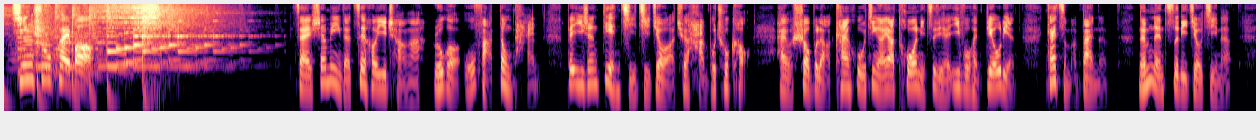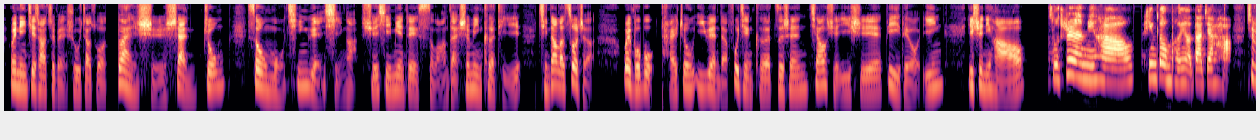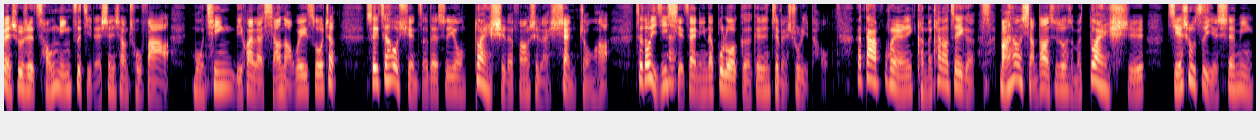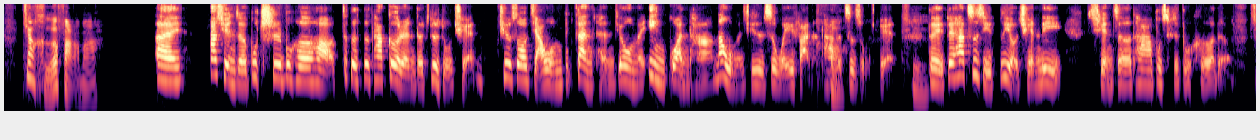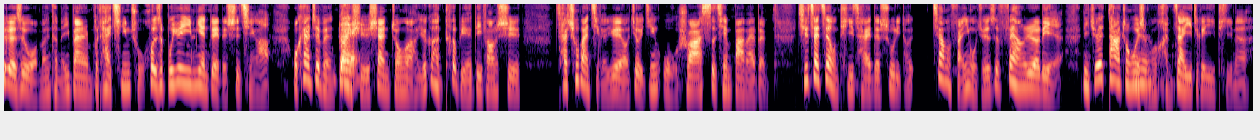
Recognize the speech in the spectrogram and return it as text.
新书快报，在生命的最后一程啊，如果无法动弹，被医生电击急救啊，却喊不出口，还有受不了看护竟然要脱你自己的衣服，很丢脸，该怎么办呢？能不能自力救济呢？为您介绍这本书，叫做《断食善终：送母亲远行》啊，学习面对死亡的生命课题，请到了作者。卫福部台中医院的复健科资深教学医师毕柳英医师，你好，主持人你好，听众朋友大家好。这本书是从您自己的身上出发啊，母亲罹患了小脑萎缩症，所以最后选择的是用断食的方式来善终哈，这都已经写在您的部落格跟这本书里头。那大部分人可能看到这个，马上想到的是说什么断食结束自己的生命，这样合法吗？哎。他选择不吃不喝，哈，这个是他个人的自主权。就是说，假如我们不赞成，就我们硬灌他，那我们其实是违反了他的自主权。对，所以他自己是有权利选择他不吃不喝的。这个是我们可能一般人不太清楚，或者是不愿意面对的事情啊。我看这本《断食善终》啊，有一个很特别的地方是，才出版几个月哦，就已经五刷四千八百本。其实，在这种题材的书里头。这样的反应，我觉得是非常热烈。你觉得大众为什么很在意这个议题呢？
